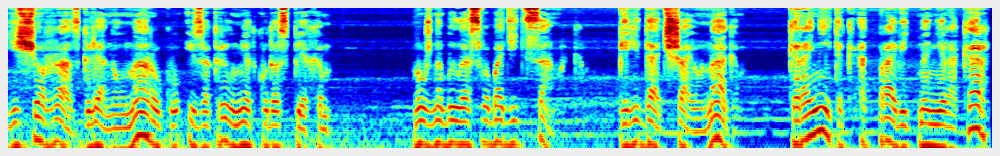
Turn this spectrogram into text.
Еще раз глянул на руку и закрыл метку доспехом. Нужно было освободить самок, передать шаю нагам, корониток отправить на Неракар,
